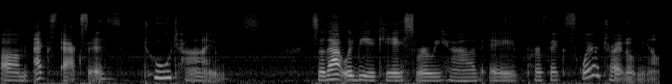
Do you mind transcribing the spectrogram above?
um, x-axis, two times. So that would be a case where we have a perfect square trinomial.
